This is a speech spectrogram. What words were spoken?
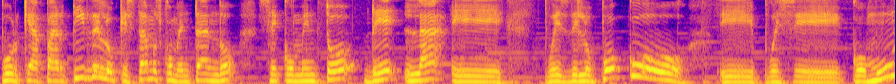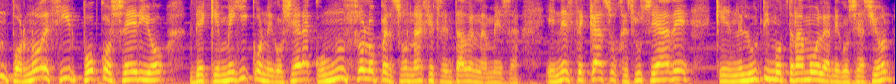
Porque a partir de lo que estamos comentando, se comentó de la... eh, pues de lo poco eh, pues eh, común, por no decir poco serio, de que México negociara con un solo personaje sentado en la mesa. En este caso, Jesús Seade, que en el último tramo de la negociación,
